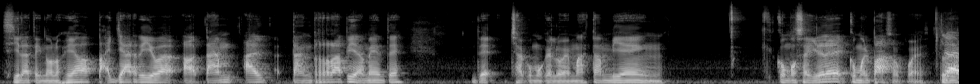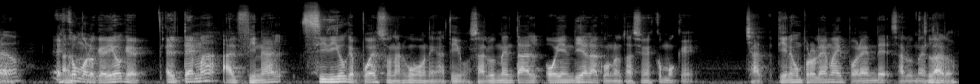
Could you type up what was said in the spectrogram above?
si la tecnología va para allá arriba a tan, al- tan rápidamente, de, o sea, como que lo demás también, como seguirle como el paso, pues. Claro. Es como lo que digo que el tema al final sí digo que puede sonar como negativo. Salud mental, hoy en día la connotación es como que tienes un problema y por ende salud mental. Claro.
